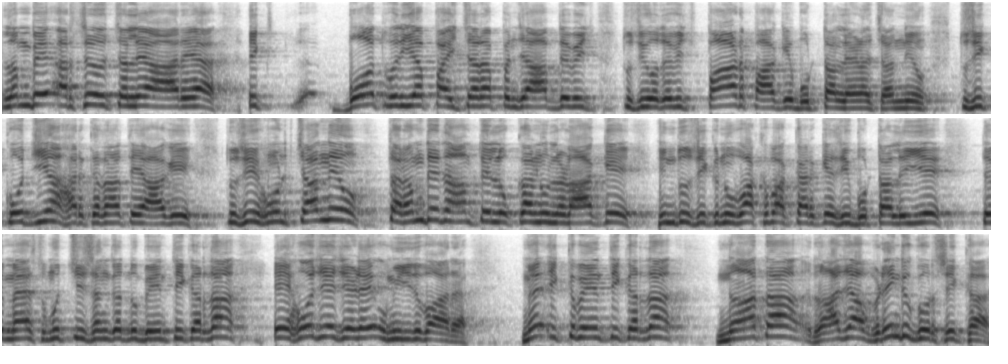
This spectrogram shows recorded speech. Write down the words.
ਲੰਬੇ ਅਰਸੇ ਤੋਂ ਚੱਲਿਆ ਆ ਰਿਹਾ ਇੱਕ ਬਹੁਤ ਵਧੀਆ ਭਾਈਚਾਰਾ ਪੰਜਾਬ ਦੇ ਵਿੱਚ, ਤੁਸੀਂ ਉਹਦੇ ਵਿੱਚ ਪਾੜ ਪਾ ਕੇ ਵੋਟਾਂ ਲੈਣਾ ਚਾਹੁੰਦੇ ਹੋ। ਤੁਸੀਂ ਕੋਝੀਆਂ ਹਰਕਤਾਂ ਤੇ ਆ ਗਏ। ਤੁਸੀਂ ਹੁਣ ਚਾਹੁੰਦੇ ਹੋ ਧਰਮ ਦੇ ਨਾਮ ਤੇ ਲੋਕਾਂ ਨੂੰ ਲੜਾ ਕੇ ਹਿੰਦੂ, ਸਿੱਖ ਨੂੰ ਵੱਖ-ਵੱਖ ਕਰਕੇ ਅਸੀਂ ਵੋਟਾਂ ਲਈਏ। ਤੇ ਮੈਂ ਸਮੁੱਚੀ ਸੰਗਤ ਨੂੰ ਬੇਨਤੀ ਕਰਦਾ, ਇਹੋ ਜਿਹੇ ਜਿਹੜੇ ਉਮੀਦਵਾਰ ਹੈ, ਮੈਂ ਇੱਕ ਬੇਨਤੀ ਕਰਦਾ, ਨਾ ਤਾਂ ਰਾਜਾ ਵੜਿੰਗ ਗੁਰਸਿੱਖ ਆ,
